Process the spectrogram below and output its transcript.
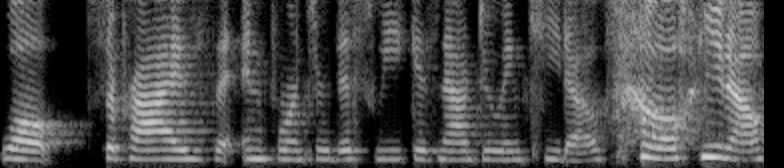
Well surprise the influencer this week is now doing keto so you know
